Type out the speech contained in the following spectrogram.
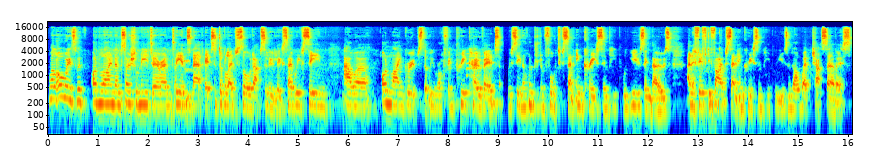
Well, always with online and social media and the internet, it's a double edged sword, absolutely. So we've seen our online groups that we were offering pre COVID, we've seen a 140% increase in people using those and a 55% increase in people using our web chat service.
